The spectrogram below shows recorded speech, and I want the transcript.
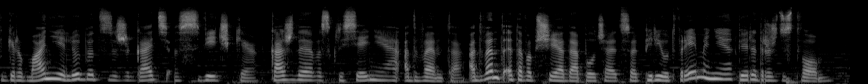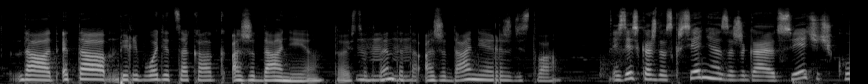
в Германии любят зажигать свечки каждое воскресенье адвента. Адвент — это вообще, да, получается, период времени перед Рождеством. Да, это переводится как ожидание. То есть mm-hmm. адвент — это ожидание Рождества. Здесь каждое воскресенье зажигают свечечку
